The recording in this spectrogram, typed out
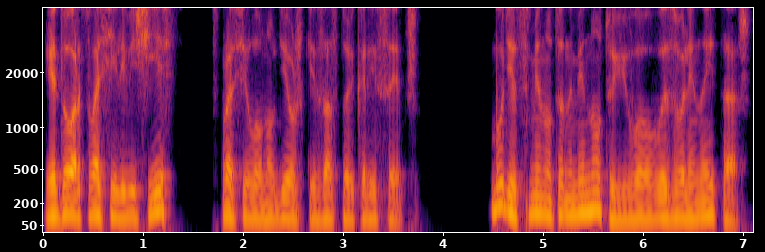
«Эдуард Васильевич есть?» Спросил он у девушки за стойкой ресепшн. Будет с минуты на минуту, его вызвали на этаж.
